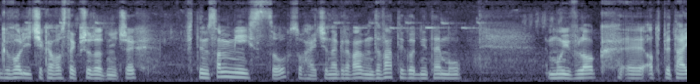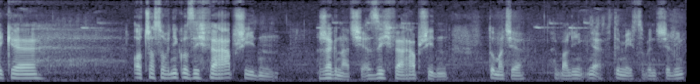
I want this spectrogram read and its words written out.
Gwoli ciekawostek przyrodniczych. W tym samym miejscu, słuchajcie, nagrywałem dwa tygodnie temu mój vlog y, odpytajkę o czasowniku sich verabschieden. Żegnać się, sich verabschieden. Tu macie chyba link, nie, w tym miejscu będziecie link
